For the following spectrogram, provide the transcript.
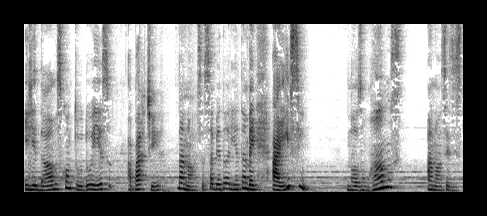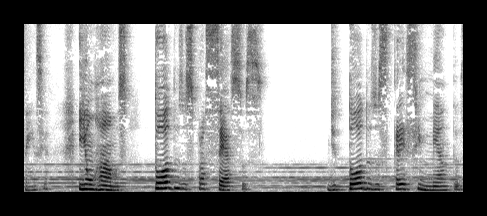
e lidamos com tudo isso a partir da nossa sabedoria também. Aí sim, nós honramos a nossa existência e honramos todos os processos de todos os crescimentos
